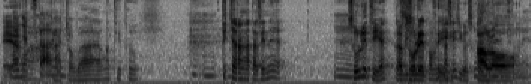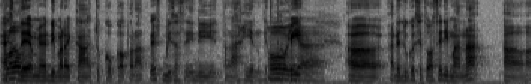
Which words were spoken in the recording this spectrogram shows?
Iya. banyak wah, sekali. Kacau banget itu. Itu cara ngatasinnya Hmm. sulit sih ya. Nggak bisa- sulit komunikasi sih. juga sulit. Kalau SDM-nya di mereka cukup kooperatif bisa sih ditengahin gitu. Oh Tapi iya. eh, ada juga situasi di mana eh,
